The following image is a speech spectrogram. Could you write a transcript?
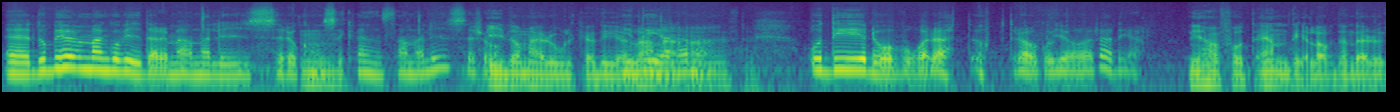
eh, då behöver man gå vidare med analyser och Mm. konsekvensanalyser. Så. I de här olika delarna. delarna. Ja, det. Och det är då vårt uppdrag att göra det. Ni har fått en del av den där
